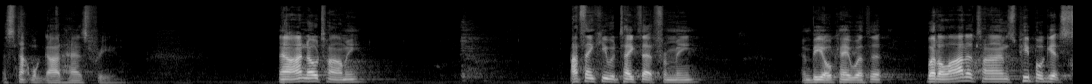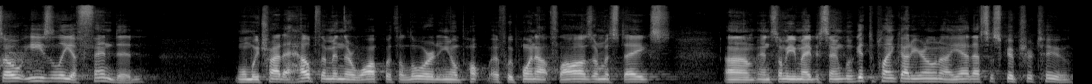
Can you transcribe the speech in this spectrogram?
That's not what God has for you. Now, I know Tommy. I think he would take that from me and be okay with it. But a lot of times people get so easily offended when we try to help them in their walk with the Lord. You know, if we point out flaws or mistakes, um, and some of you may be saying, well, get the plank out of your own eye. Yeah, that's the scripture too.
